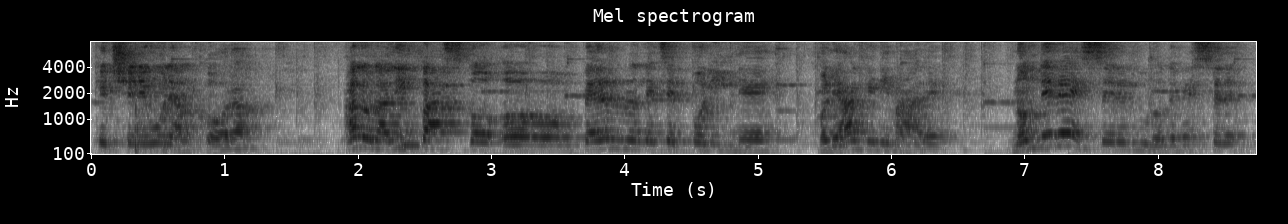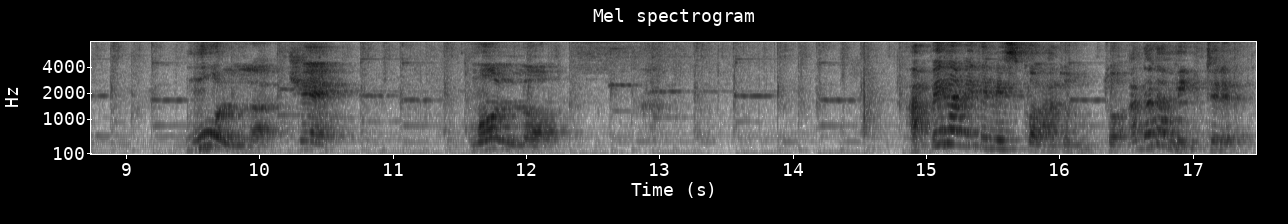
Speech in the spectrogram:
che ce ne vuole ancora. Allora l'impasto oh, per le zeppoline con le alghe di mare. Non deve essere duro deve essere mollo cioè mollo. Appena avete mescolato tutto andate a mettere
